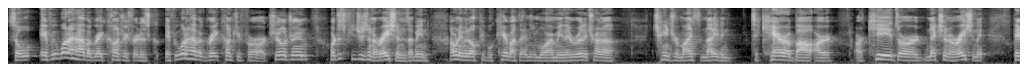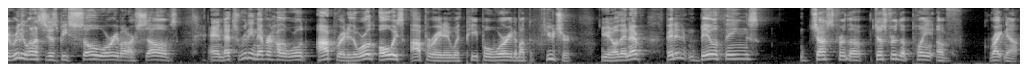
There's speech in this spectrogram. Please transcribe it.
so if we want to have a great country for this, if we want to have a great country for our children or just future generations, I mean, I don't even know if people care about that anymore. I mean, they're really trying to change their minds to not even to care about our our kids or our next generation. They, they really want us to just be so worried about ourselves, and that's really never how the world operated. The world always operated with people worried about the future. You know, they never they didn't build things just for the just for the point of right now.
